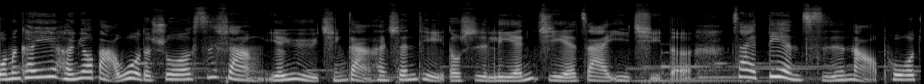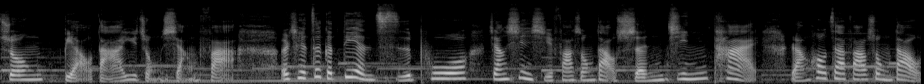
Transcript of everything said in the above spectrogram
我们可以很有把握的说，思想、言语、情感和身体都是连结在一起的，在电磁脑波中表达一种想法。而且这个电磁波将信息发送到神经肽，然后再发送到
